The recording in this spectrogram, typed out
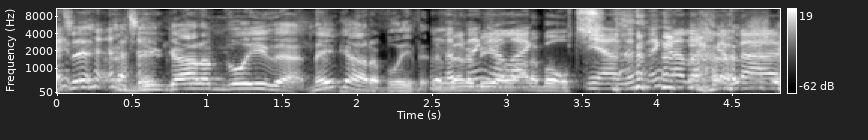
right. That's it. That's it. you got to believe that. And they've got to believe it. There The better thing be I a lot of bolts. Yeah, the thing I like about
